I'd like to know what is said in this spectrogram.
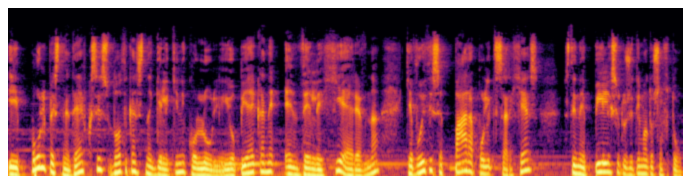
Οι υπόλοιπες συνεντεύξεις δόθηκαν στην Αγγελική Νικολούλη, η οποία έκανε ενδελεχή έρευνα και βοήθησε πάρα πολύ τις αρχές στην επίλυση του ζητήματος αυτού.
